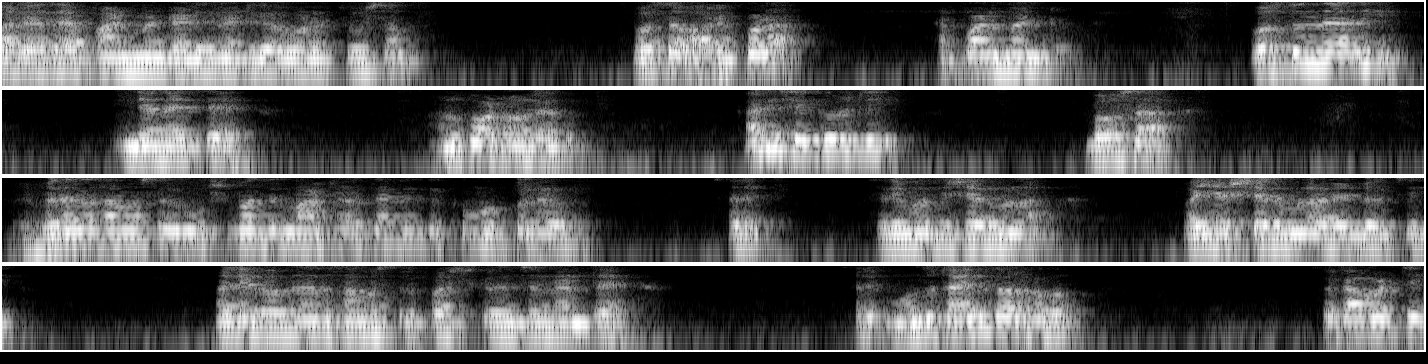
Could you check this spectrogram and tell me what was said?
వారు ఏదో అపాయింట్మెంట్ అడిగినట్టుగా కూడా చూసాం బహుశా వారికి కూడా అపాయింట్మెంట్ వస్తుంది అని నేనైతే అనుకోవటం లేదు. కానీ సెక్యూరిటీ బహుశా విభజన సమస్యలు ముఖ్యమంత్రి మాట్లాడితేనే దిక్కు మొక్కు సరే శ్రీమతి షర్మిల వైఎస్ షర్మిల రెడ్డి వచ్చి మళ్ళీ విభజన సమస్యలు పరిష్కరించండి అంటే సరే ముందు టైం దొరకదు. సో కాబట్టి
